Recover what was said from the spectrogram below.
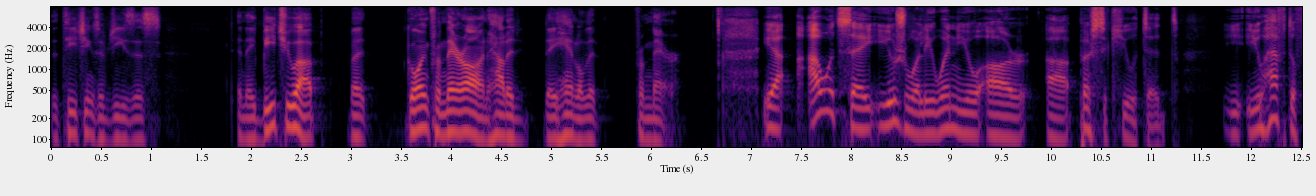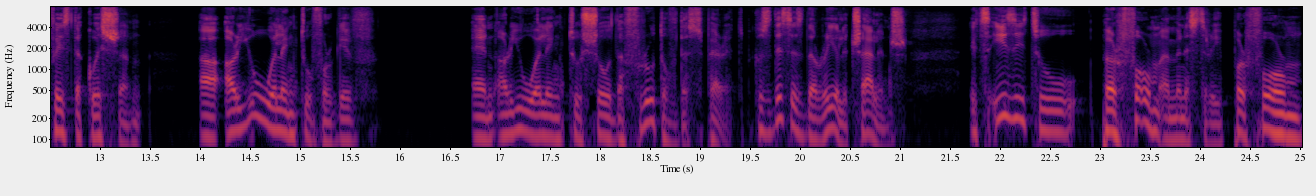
the teachings of Jesus, and they beat you up. But going from there on, how did they handle it from there? Yeah, I would say usually when you are uh, persecuted, you have to face the question uh, Are you willing to forgive? And are you willing to show the fruit of the Spirit? Because this is the real challenge. It's easy to perform a ministry, perform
